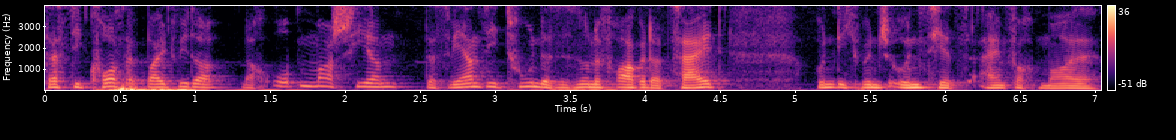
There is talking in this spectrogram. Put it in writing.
dass die Kurse bald wieder nach oben marschieren. Das werden sie tun, das ist nur eine Frage der Zeit. Und ich wünsche uns jetzt einfach mal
